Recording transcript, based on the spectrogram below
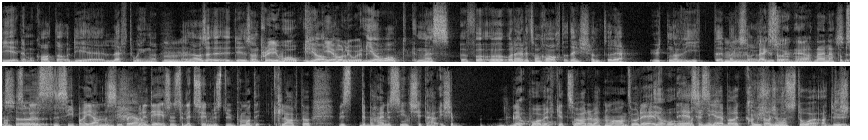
de er demokrater, og de er left-winger. Eh, altså, eh, de er sånn Pretty woke. ja, De er Hollywood. Ja, wokeness. For, og, og det er litt sånn rart at jeg skjønte det uten å vite backstoryen. Mm, backstoryen, ja. Nei, nettopp. Så-? Så, så- det, det siper igjennom. Det siper igjennom. Og det er det jeg syns er litt synd. Hvis du på en måte klarte å Hvis det behind the scenes-shitet her ikke ble påvirket, så hadde det vært noe annet. Og det, Ja, og- det er og jeg bare er klarer ikke å forstå at du Det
